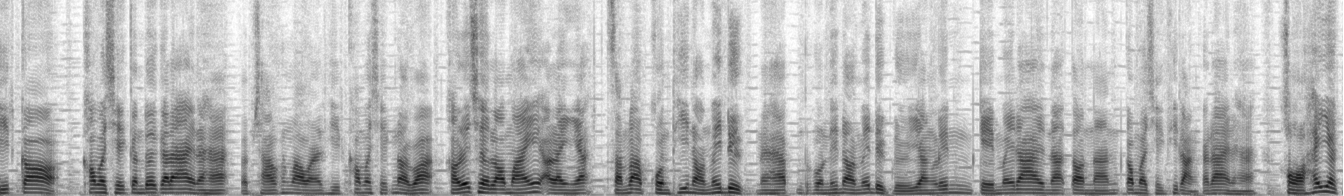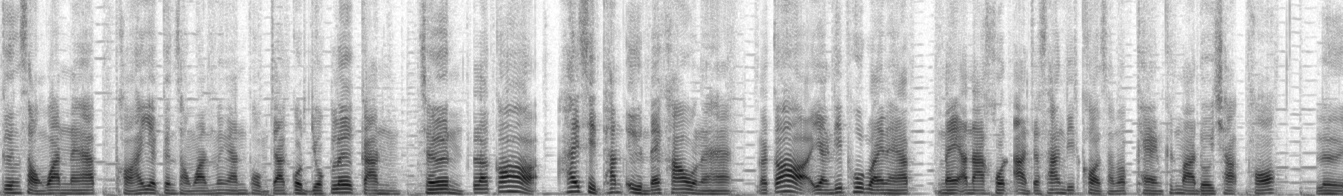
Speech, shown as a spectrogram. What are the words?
ทิตย์ก็ เข้ามาเช็คกันด้วยก็ได้นะฮะแบบเช้าขึ้นมาวันอาทิตย์เข้ามาเช็คหน่อยว่า เขาได้เชิญเราไหมอะไรเงี้ยสำหรับคนที่นอนไม่ดึกนะครับคนที่นอนไม่ดึกหรือยังเล่นเกมไม่ได้นะ ตอนนั้นก็มาเช็คทีหลังก็ได้นะฮะขอให้อย่าเกิน 2 วันนะครับ ขอให้อย่าเกิน 2 วันไม่งั้น ผมจะกดยกเลิกกันเชิญ แล้วก็ให้สิทธิ์ท่านอื่นได้เข้านะฮะแล้วก็อย่างที่พูดไว้นะครับในอนาคตอาจจะสร้าง Discord สำหรับแคนขึ้นมาโดยเฉพาะเลย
